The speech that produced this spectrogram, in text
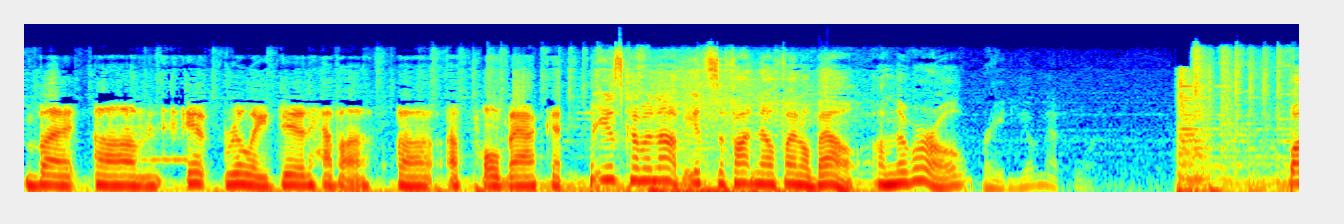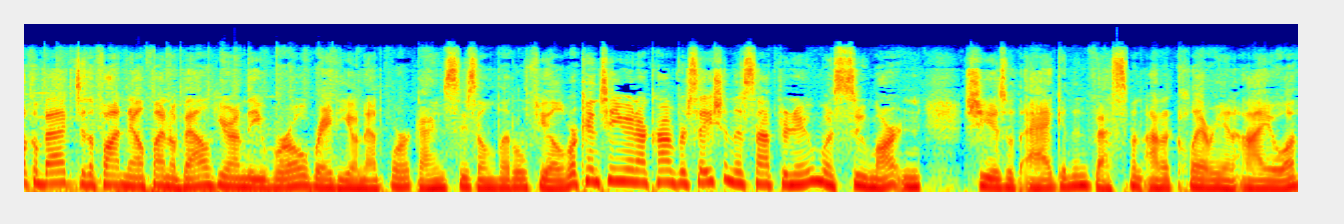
But um, it really did have a, a, a pullback. Is coming up. It's the Fontanelle Final Bell on the Rural Radio Network. Welcome back to the Fontanelle Final Bell here on the Rural Radio Network. I'm Susan Littlefield. We're continuing our conversation this afternoon with Sue Martin. She is with Ag and Investment out of Clarion, Iowa.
